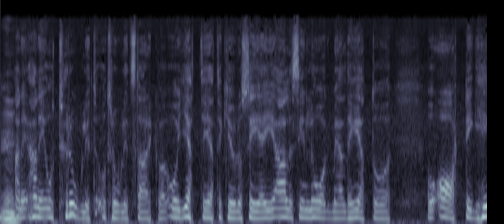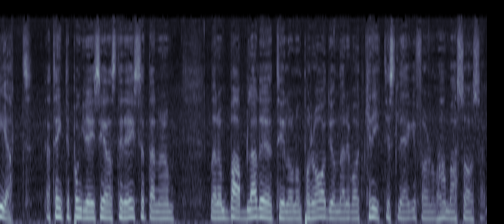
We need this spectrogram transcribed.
Mm. Han är, han är otroligt, otroligt stark. Va? Och jätte, jättekul att se i all sin lågmäldhet och, och artighet. Jag tänkte på en grej senast i racet där när de, när de babblade till honom på radion när det var ett kritiskt läge för honom. Han bara sa så här,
